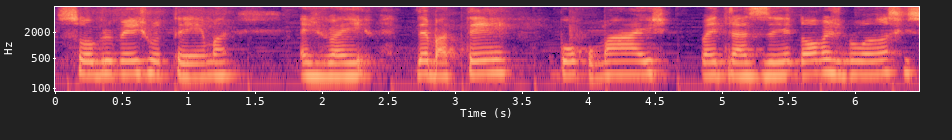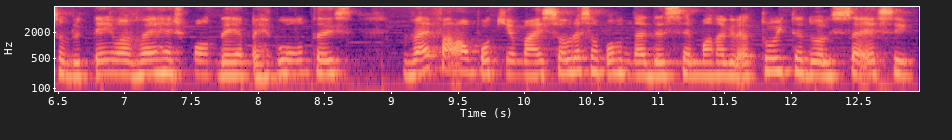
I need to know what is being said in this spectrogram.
sobre o mesmo tema. A gente vai debater um pouco mais, vai trazer novas nuances sobre o tema, vai responder a perguntas, vai falar um pouquinho mais sobre essa oportunidade dessa semana gratuita do Alicerce.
